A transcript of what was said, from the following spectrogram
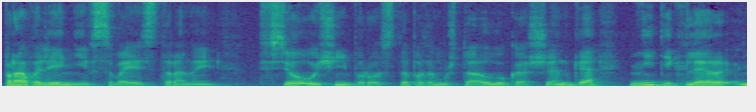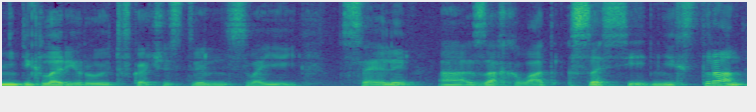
правлении в своей страны. Все очень просто, потому что Лукашенко не, декляр... не декларирует в качестве своей цели а, захват соседних стран.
